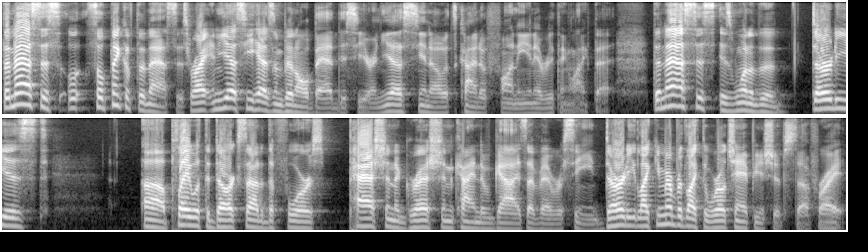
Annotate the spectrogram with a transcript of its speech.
Thanasis, so think of Thanasis, right? And yes, he hasn't been all bad this year. And yes, you know, it's kind of funny and everything like that. Thanasis is one of the dirtiest, uh, play with the dark side of the force, passion, aggression kind of guys I've ever seen. Dirty, like you remember like the world championship stuff, right?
